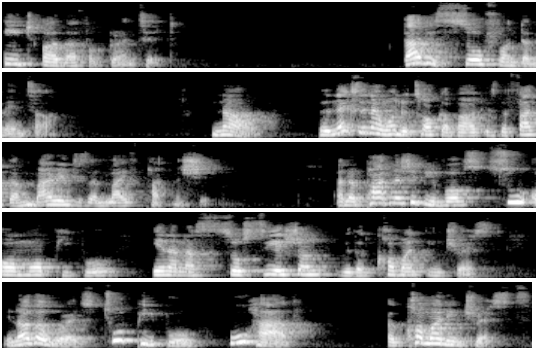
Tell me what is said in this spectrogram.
each other for granted. That is so fundamental. Now, the next thing I want to talk about is the fact that marriage is a life partnership. And a partnership involves two or more people in an association with a common interest. In other words, two people who have a common interest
